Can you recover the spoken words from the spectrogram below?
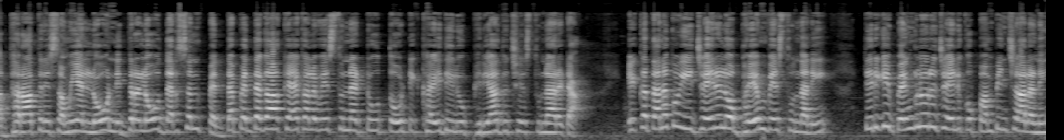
అర్ధరాత్రి సమయంలో నిద్రలో దర్శన్ పెద్ద పెద్దగా కేకలు వేస్తున్నట్టు తోటి ఖైదీలు ఫిర్యాదు చేస్తున్నారట. ఇక తనకు ఈ జైలులో భయం వేస్తుందని తిరిగి బెంగళూరు జైలుకు పంపించాలని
